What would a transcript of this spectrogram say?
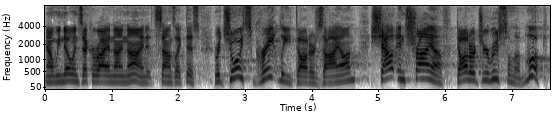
Now we know in Zechariah 9 9, it sounds like this Rejoice greatly, daughter Zion. Shout in triumph, daughter Jerusalem. Look,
